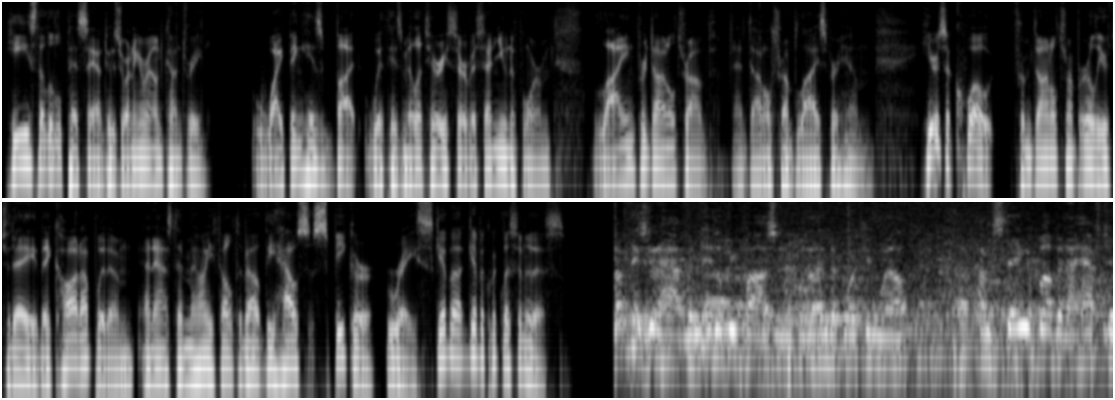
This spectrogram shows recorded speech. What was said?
He's the little pissant who's running around country, wiping his butt with his military service and uniform, lying for Donald Trump, and Donald Trump lies for him. Here's a quote from Donald Trump earlier today. They caught up with him and asked him how he felt about the House Speaker race. Give a give a quick listen to this. Something's going to happen. It'll be positive. It'll end up working well. I'm staying above it. I have to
